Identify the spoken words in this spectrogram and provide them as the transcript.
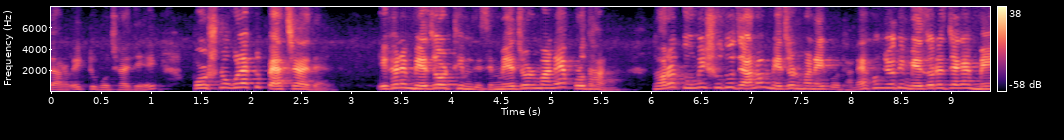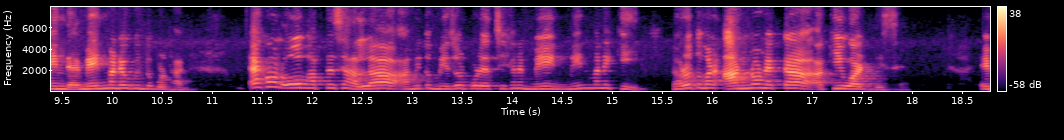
দাঁড়াও, একটু বোঝায় দেয় প্রশ্নগুলো একটু প্যাঁচায় দেয় এখানে মেজর থিম দিছে। মেজর মানে প্রধান। ধরো তুমি শুধু জানো মেজর মানেই প্রধান। এখন যদি মেজরের জায়গায় মেইন দেয় মেইন মানেও কিন্তু প্রধান। এখন ও ভাবতেছে, আল্লাহ, আমি তো মেজর পড়ে যাচ্ছি, এখানে মেইন মেইন মানে কি? ধরো তোমার আননোন একটা কিওয়ার্ড দিছে। এই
